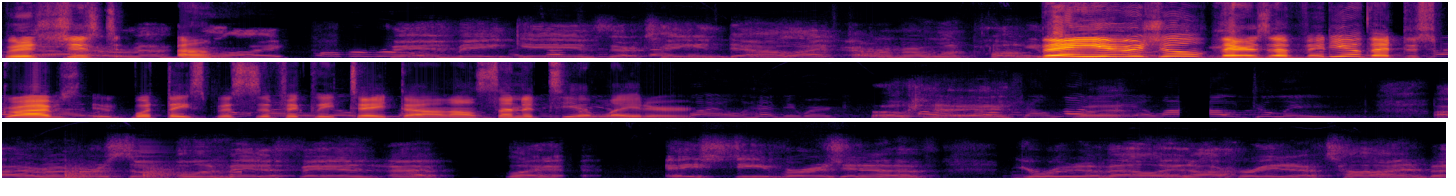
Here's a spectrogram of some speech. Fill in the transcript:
But it's just I remember, um, fan-made games. They're taking down like I remember one Pokemon. they game usually there's a video that describes what they specifically take down. I'll send it to you later. Okay, but I remember someone made a fan, uh, like a HD version of Gerudo Valley in Ocarina of Time, but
